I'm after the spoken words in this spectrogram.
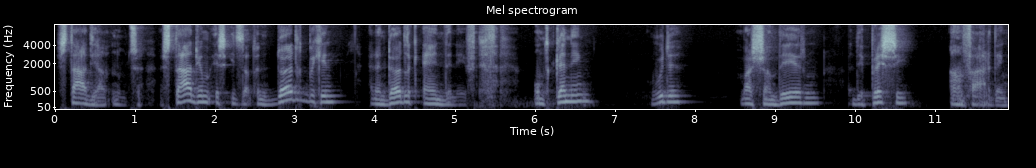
Stadia noemt ze. Een stadium is iets dat een duidelijk begin en een duidelijk einde heeft. Ontkenning, woede, marchanderen, depressie, aanvaarding.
